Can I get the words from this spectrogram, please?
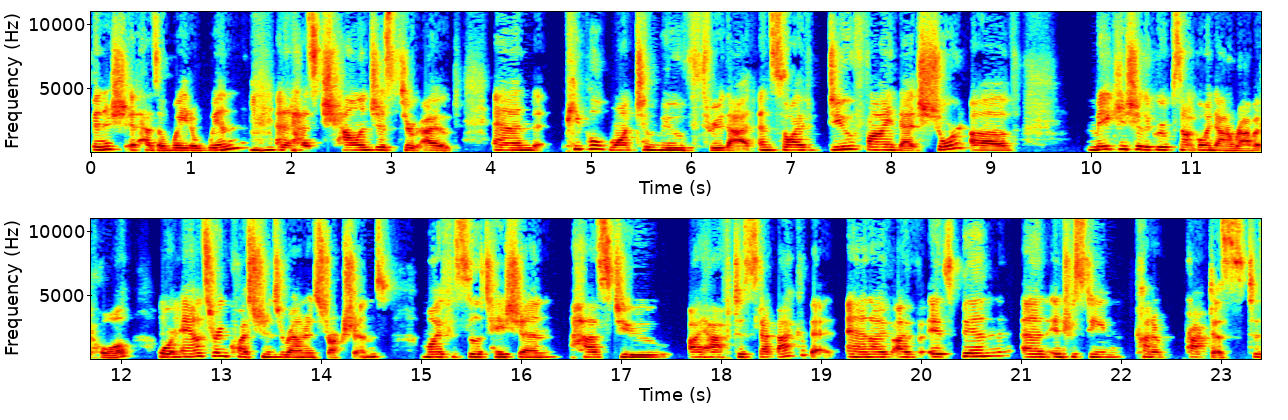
finish, it has a way to win, mm-hmm. and it has challenges throughout. And people want to move through that. And so I do find that short of making sure the group's not going down a rabbit hole or mm-hmm. answering questions around instructions, my facilitation has to I have to step back a bit. And I've, I've, it's been an interesting kind of practice to,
